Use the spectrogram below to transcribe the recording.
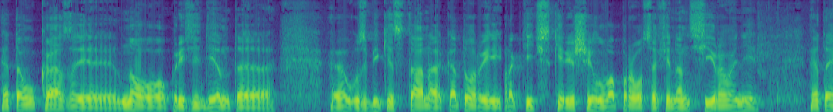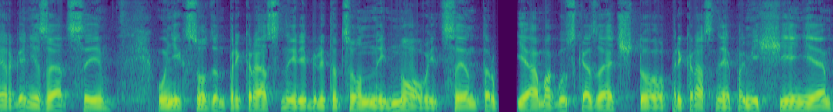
Это указы нового президента Э, Узбекистана, который практически решил вопрос о финансировании этой организации. У них создан прекрасный реабилитационный новый центр. Я могу сказать, что прекрасное помещение,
